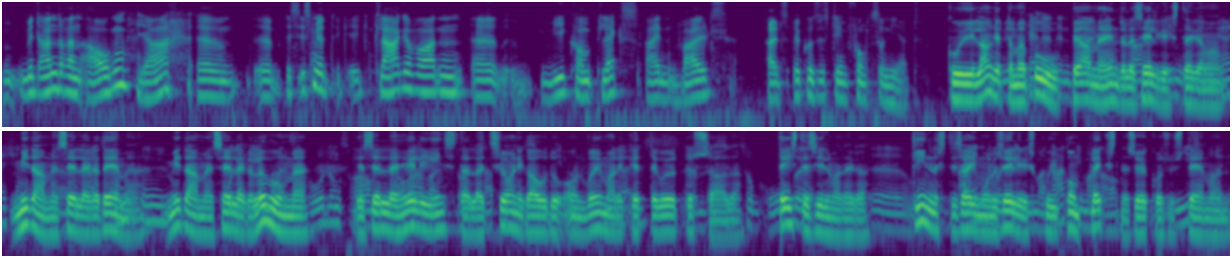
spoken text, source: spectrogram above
Mit anderen Augen, ja. Äh, äh, es ist mir klar geworden, äh, wie komplex ein Wald. Kui langetame puu, peame endale selgeks tegema, mida me sellega teeme, mida me sellega lõhume ja selle heli installatsiooni kaudu on võimalik ettekujutus saada. teiste silmadega. kindlasti sai mulle selgeks, kui kompleksne see ökosüsteem on.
